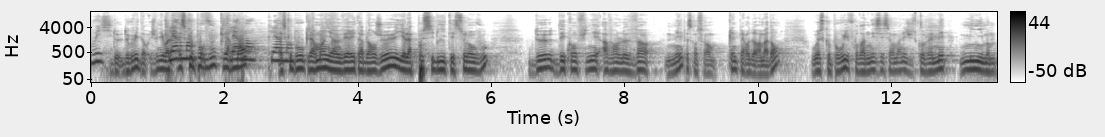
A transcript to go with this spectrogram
Oui. de, de Covid. Donc, Je me dis, voilà, est-ce que pour vous, clairement, est-ce que pour vous, clairement, il y a un véritable enjeu, il y a la possibilité, selon vous, de déconfiner avant le 20 mai, parce qu'on sera en pleine période de ramadan, ou est-ce que pour vous, il faudra nécessairement aller jusqu'au 20 mai minimum,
